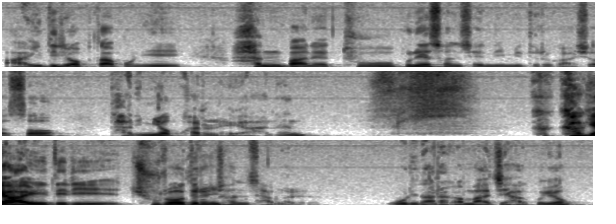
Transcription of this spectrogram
아이들이 없다 보니 한 반에 두 분의 선생님이 들어가셔서 담임 역할을 해야 하는 극하게 아이들이 줄어드는 현상을 우리나라가 맞이하고요.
